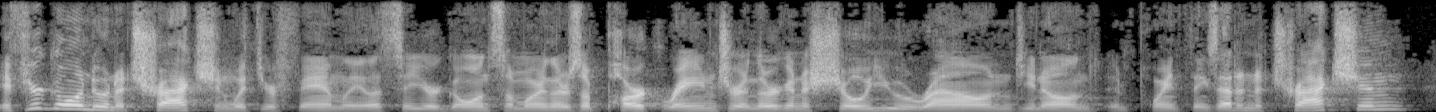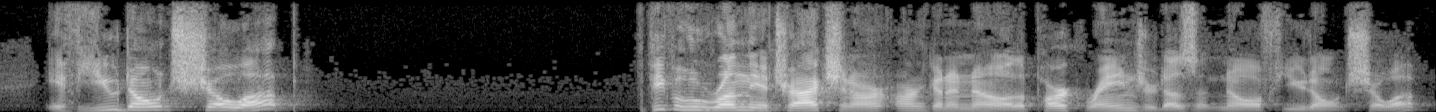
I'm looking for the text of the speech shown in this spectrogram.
If you're going to an attraction with your family, let's say you're going somewhere and there's a park ranger and they're going to show you around, you know, and, and point things. At an attraction, if you don't show up, the people who run the attraction aren't, aren't going to know. The park ranger doesn't know if you don't show up.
